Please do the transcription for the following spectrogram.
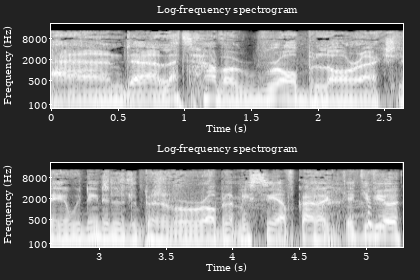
And uh, let's have a rub, Laura, actually. We need a little bit of a rub. Let me see. I've got, I'll give you a,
